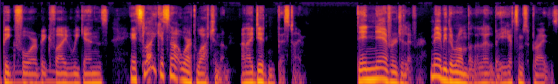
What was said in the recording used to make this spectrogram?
big four, big mm. five weekends, it's like it's not worth watching them, and I didn't this time. They never deliver. Maybe the Rumble a little bit. You get some surprises.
